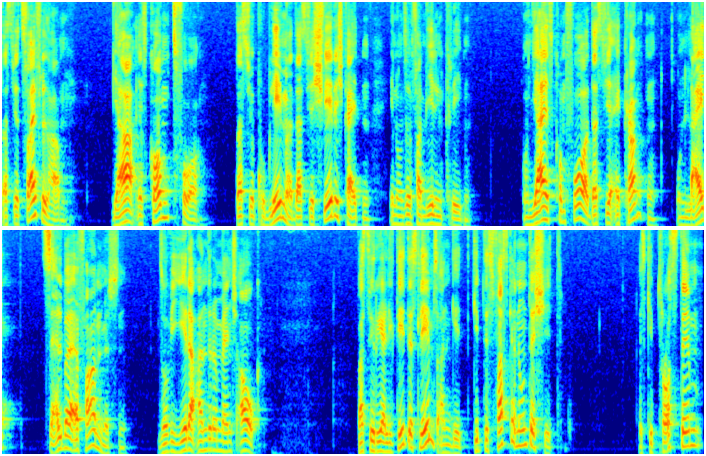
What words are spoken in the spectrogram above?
dass wir Zweifel haben. Ja, es kommt vor, dass wir Probleme, dass wir Schwierigkeiten in unseren Familien kriegen. Und ja, es kommt vor, dass wir erkranken und Leid selber erfahren müssen, so wie jeder andere Mensch auch. Was die Realität des Lebens angeht, gibt es fast keinen Unterschied. Es gibt trotzdem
